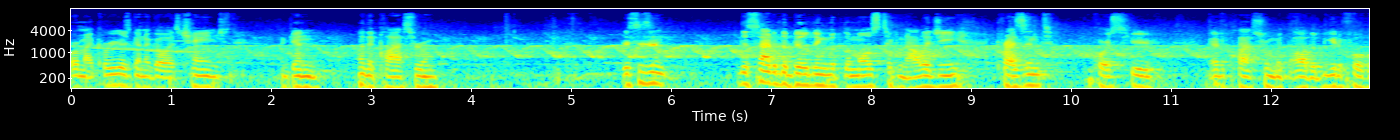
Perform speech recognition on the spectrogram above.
where my career is gonna go has changed. Again, another classroom. This isn't the side of the building with the most technology present. Of course, here have a classroom with all the beautiful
